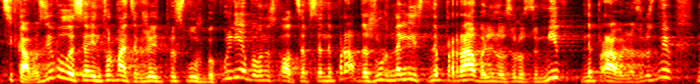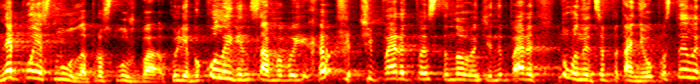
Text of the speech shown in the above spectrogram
цікаво, з'явилася інформація вже від прес-служби Кулєби. Вони сказали, це все неправда. Журналіст неправильно зрозумів, неправильно зрозумів, не пояснула про служба Кулєби, коли він саме виїхав, чи перед постановою, чи не перед. Ну вони це питання опустили.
